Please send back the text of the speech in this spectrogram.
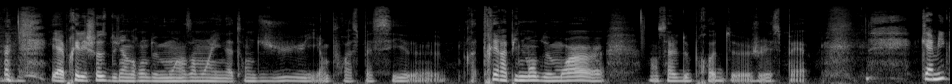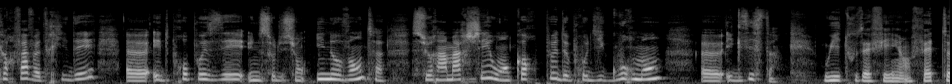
et après, les choses deviendront de moins en moins inattendues et on pourra se passer très rapidement de moi en salle de prod, je l'espère. Camille Corfa, votre idée euh, est de proposer une solution innovante sur un marché où encore peu de produits gourmands euh, existent. Oui, tout à fait. En fait,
